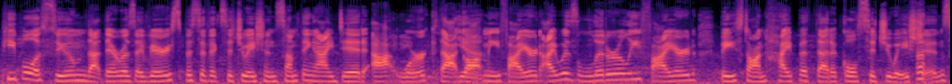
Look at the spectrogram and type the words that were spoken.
people assume that there was a very specific situation, something I did at work that Yeah. got me fired. I was literally fired based on hypothetical situations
